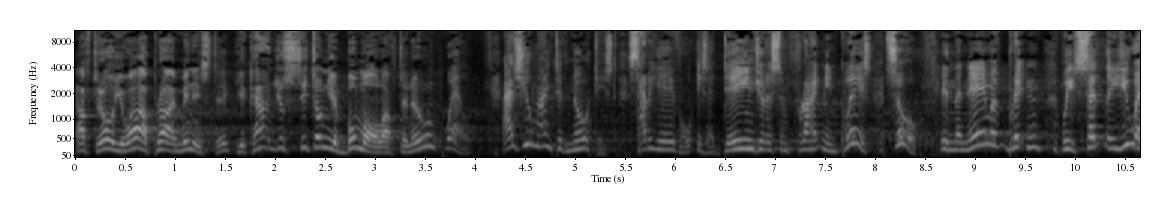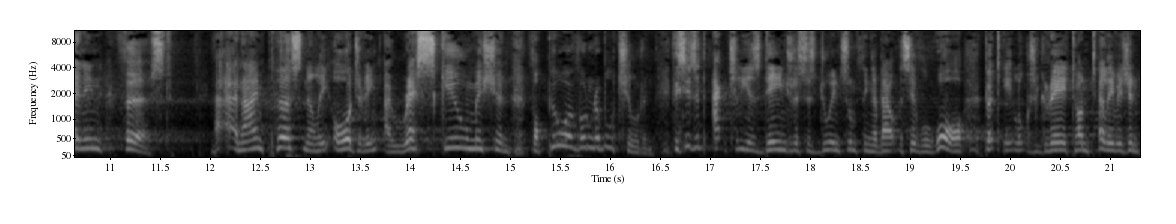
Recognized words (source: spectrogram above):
After all, you are Prime Minister. You can't just sit on your bum all afternoon. Well, as you might have noticed, Sarajevo is a dangerous and frightening place. So, in the name of Britain, we've sent the UN in first. And I'm personally ordering a rescue mission for poor, vulnerable children. This isn't actually as dangerous as doing something about the Civil War, but it looks great on television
